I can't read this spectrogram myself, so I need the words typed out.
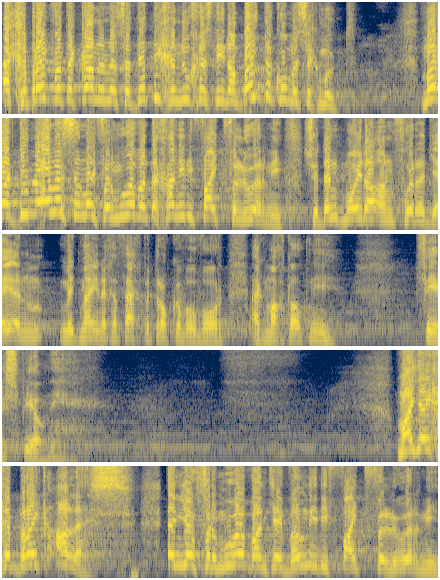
Ek gebruik wat ek kan en as dit nie genoeg is nie, dan buite kom as ek moet. Maar ek doen alles in my vermoë want ek gaan nie die fight verloor nie. So dink mooi daaraan voordat jy in met my in 'n geveg betrokke wil word. Ek mag dalk nie fair speel nie. Maar jy gebruik alles in jou vermoë want jy wil nie die fight verloor nie.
